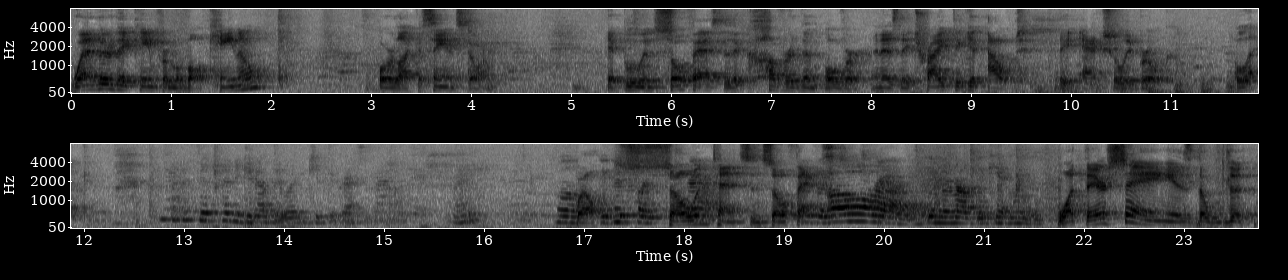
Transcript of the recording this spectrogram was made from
whether they came from a volcano or like a sandstorm it blew in so fast that it covered them over and as they tried to get out they actually broke a leg If they're trying to get out, they wouldn't keep the grass in the house, right? well if it's like so trapped- intense and so fast like trapped in their mouth, they can't move. what they're saying is the the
